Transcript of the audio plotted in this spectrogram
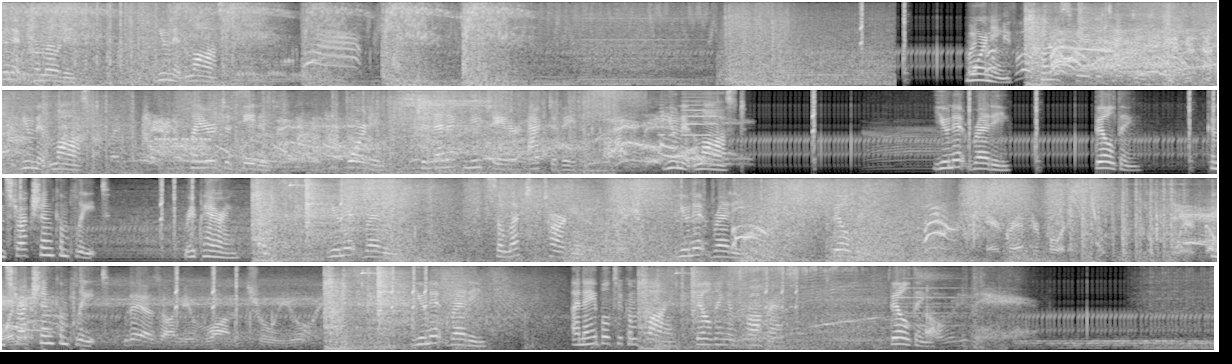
Unit promoted. Unit lost. Warning. Chronosphere detected. Unit lost. Player defeated. Warning. Genetic mutator activated. Unit lost. Unit ready. Building. Construction complete. Repairing. Unit ready. Select target. Unit ready. Building. Aircraft reporting. We're Construction complete. There's only one true you. Unit ready. Unable to comply. Building in progress. Building. Already there.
